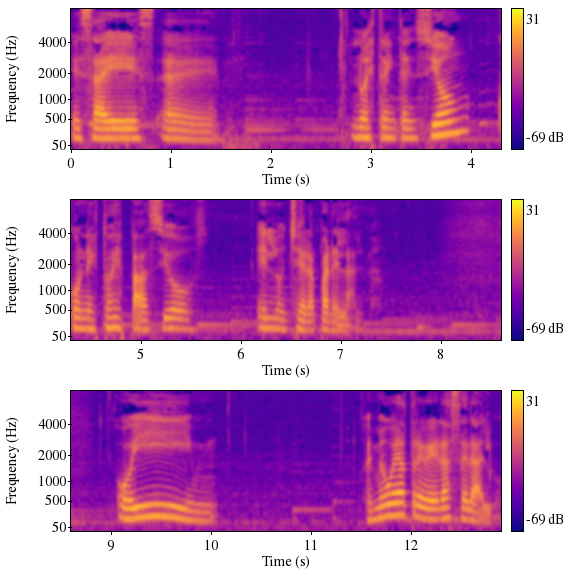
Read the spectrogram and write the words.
esa es eh, nuestra intención con estos espacios en lonchera para el alma. Hoy, hoy me voy a atrever a hacer algo.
